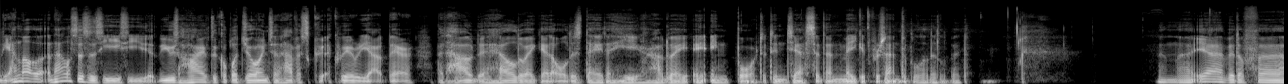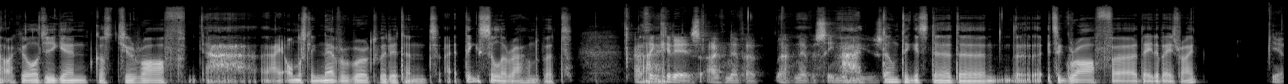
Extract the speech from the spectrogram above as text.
the anal- analysis is easy. You use Hive, a couple of joins, and have a, a query out there. But how the hell do I get all this data here? How do I i- import it, ingest it, and make it presentable a little bit? And uh, yeah, a bit of uh, archaeology again, because Giraph. Uh, I honestly never worked with it, and I think it's still around, but I think it is. I've never, I've never seen it I used. don't think it's the the, the it's a graph uh, database, right? Yeah,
